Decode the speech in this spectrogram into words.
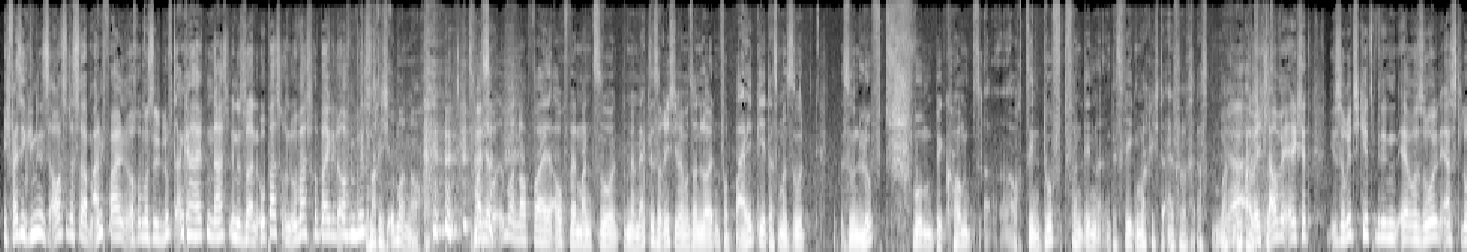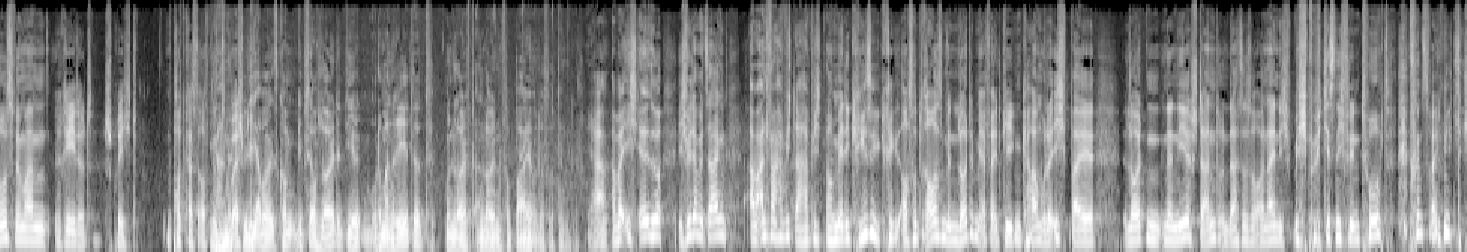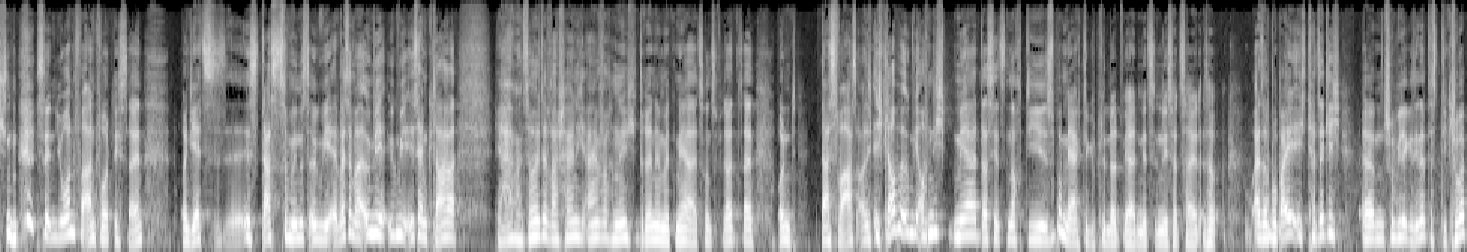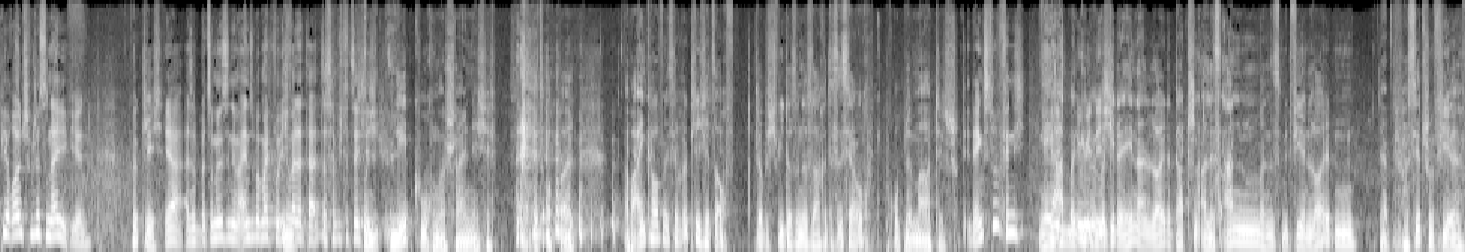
ich weiß nicht, ging dir das auch so, dass du am Anfang auch immer so die Luft angehalten hast, wenn du so an Opas und Opas vorbeigelaufen bist? Das mache ich immer noch. Das mache ich aber immer noch, weil auch wenn man so, man merkt es ja richtig, wenn man so an Leuten vorbeigeht, dass man so, so einen Luftschwumm bekommt, auch den Duft von denen, deswegen mache ich da einfach erst mach Ja, aber ich glaube, ehrlich gesagt, so richtig geht's mit den Aerosolen erst los, wenn man redet, spricht. Einen Podcast aufnimmt Ja, zum Beispiel. aber es kommt, gibt's ja auch Leute, die, oder man redet und läuft an Leuten vorbei oder so. Dann, das- Ja, aber ich, also, ich will damit sagen, am Anfang habe ich, da habe ich noch mehr die Krise gekriegt, auch so draußen, wenn Leute mir einfach entgegenkamen oder ich bei Leuten in der Nähe stand und dachte so, oh nein, ich, ich möchte jetzt nicht für den Tod von zwei niedlichen Senioren verantwortlich sein. Und jetzt ist das zumindest irgendwie, weißt du mal, irgendwie, irgendwie ist einem klarer, ja, man sollte wahrscheinlich einfach nicht drinnen mit mehr als so und so viele Leute sein. Und das war's. auch. Ich- Ich glaube irgendwie auch nicht mehr, dass jetzt noch die Supermärkte geplündert werden jetzt in nächster Zeit. Also, also wobei ich tatsächlich ähm, schon wieder gesehen habe, dass die Klopapierrollen schon wieder zur Neige gehen. Wirklich. Ja, also zumindest in dem einen Supermarkt, wo ich war, da, das habe ich tatsächlich. Und Lebkuchen wahrscheinlich. Jetzt auch bald. Aber einkaufen ist ja wirklich jetzt auch, glaube ich, wieder so eine Sache. Das ist ja auch problematisch. Denkst du? Finde ich, Ja, find ich man, irgendwie man nicht. geht da hin, Leute datschen alles an, man ist mit vielen Leuten. Da passiert schon viel.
